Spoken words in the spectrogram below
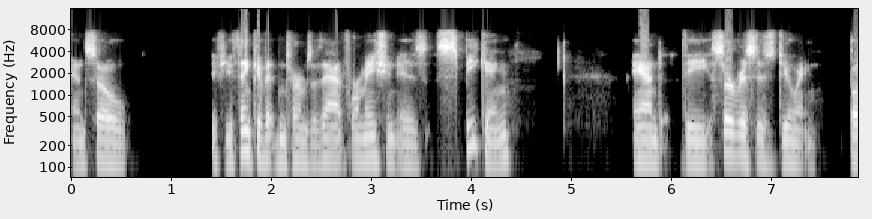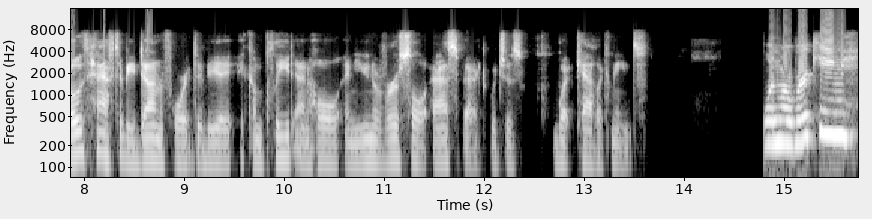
and so if you think of it in terms of that formation is speaking and the service is doing both have to be done for it to be a, a complete and whole and universal aspect which is what catholic means when we're working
